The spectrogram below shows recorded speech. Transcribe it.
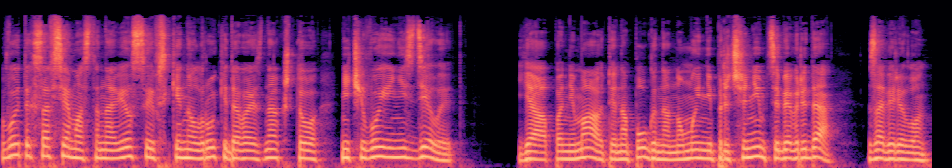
Войтых совсем остановился и вскинул руки, давая знак, что ничего ей не сделает. «Я понимаю, ты напугана, но мы не причиним тебе вреда», – заверил он.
